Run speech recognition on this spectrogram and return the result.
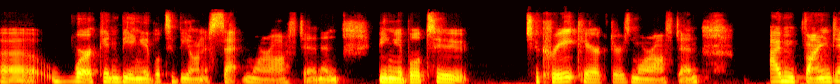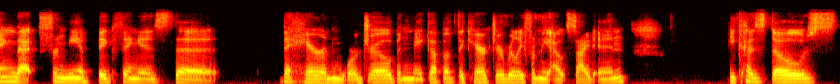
uh, work and being able to be on a set more often and being able to to create characters more often, I'm finding that for me a big thing is the the hair and wardrobe and makeup of the character really from the outside in. Because those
